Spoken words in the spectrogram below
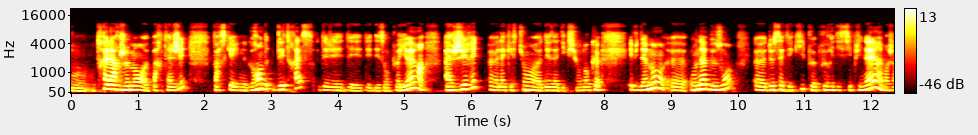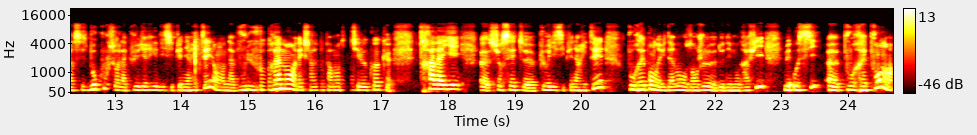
ont très largement partagé, parce qu'il y a une grande détresse des, employeurs à gérer la question des addictions. Donc, évidemment, on a besoin de cette équipe pluridisciplinaire. Moi, j'insiste beaucoup sur la pluridisciplinarité. On a voulu vraiment, avec Charles Parmentier-Lecoq, travailler euh, sur cette euh, pluridisciplinarité pour répondre évidemment aux enjeux de démographie, mais aussi euh, pour répondre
